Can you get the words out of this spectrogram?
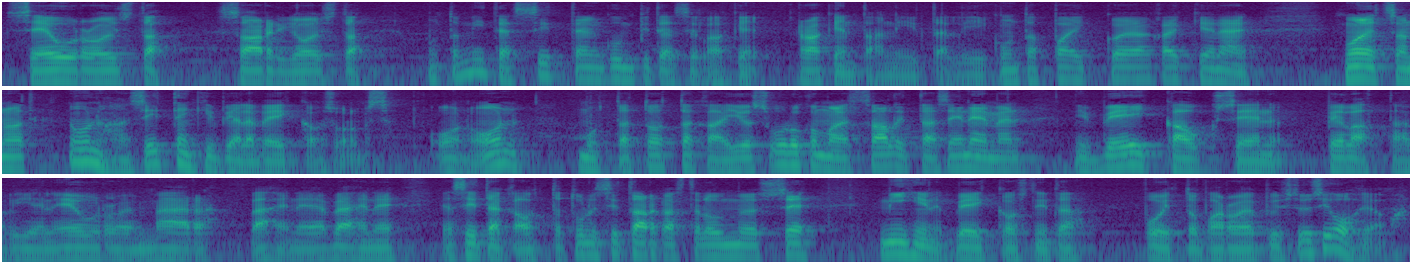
seuroista, sarjoista, mutta mitä sitten, kun pitäisi rakentaa niitä liikuntapaikkoja ja kaikkea näin. Monet sanovat, että no onhan sittenkin vielä veikkaus olemassa. On, on, mutta totta kai jos ulkomaalaiset sallittaisiin enemmän, niin veikkaukseen pelattavien eurojen määrä vähenee ja vähenee. Ja sitä kautta tulisi tarkasteluun myös se, mihin veikkaus niitä voittovaroja pystyisi ohjaamaan.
